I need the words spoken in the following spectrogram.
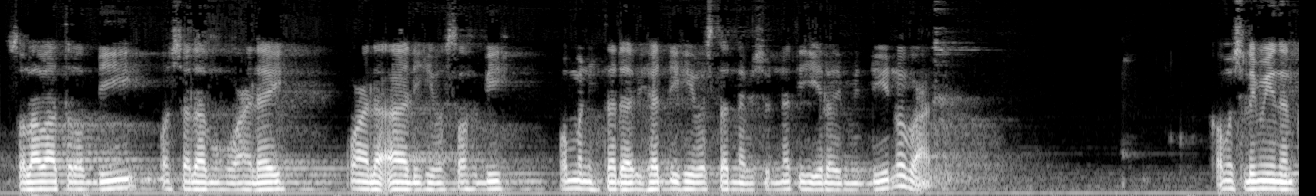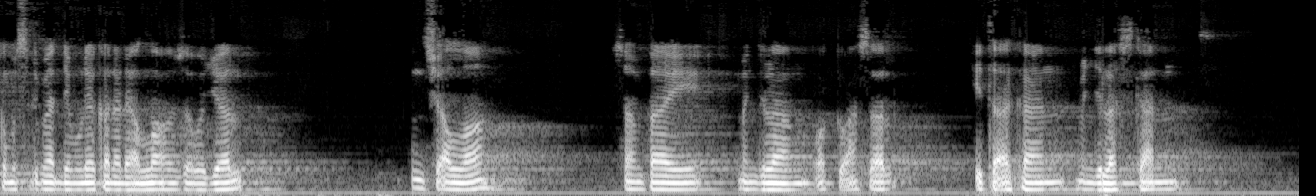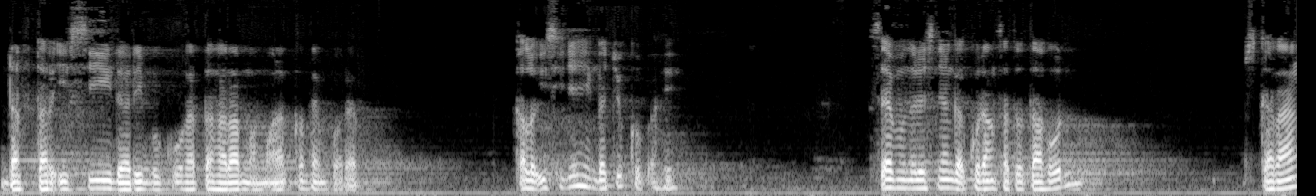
صلوات ربي وسلامه عليه وعلى آله وصحبه ومن اهتدى بهديه واستنى بسنته إلى يوم الدين وبعد kaum muslimin dan kaum muslimat dimuliakan oleh Allah Azza wa Jal insyaallah sampai menjelang waktu asar kita akan menjelaskan daftar isi dari buku Harta Haram Amalat Kontemporer. Kalau isinya yang nggak cukup, ahi. Saya menulisnya nggak kurang satu tahun. Sekarang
